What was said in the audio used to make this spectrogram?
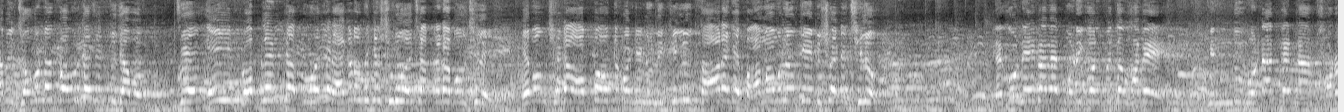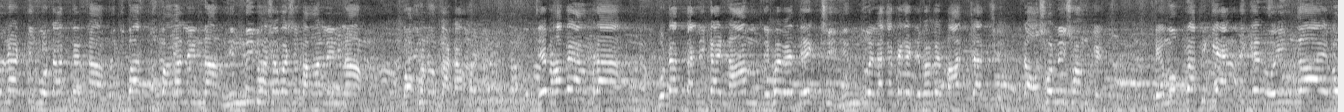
আমি জগন্নাথ বাবুর কাছে একটু যাব। যে এই প্রবলেমটা দু হাজার এগারো থেকে শুরু হয়েছে আপনারা বলছিলেন, এবং সেটা অব্যাহত কন্টিনিউলি কিন্তু তার আগে বাম আমলেও কি এই বিষয়টা ছিল? দেখুন, এইভাবে পরিকল্পিতভাবে হিন্দু ভোটারদের নাম, শরণার্থী ভোটারদের নাম উদ্বাস্তু বাঙালির নাম, হিন্দি ভাষাভাষী বাঙালির নাম কখনো কাটা হয় যেভাবে আমরা ভোটার তালিকায় নাম যেভাবে দেখছি, হিন্দু এলাকা থেকে যেভাবে বাদ যাচ্ছে, এটা অশনি সংকেত। ডেমোগ্রাফিকে একদিকে রোহিঙ্গা এবং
